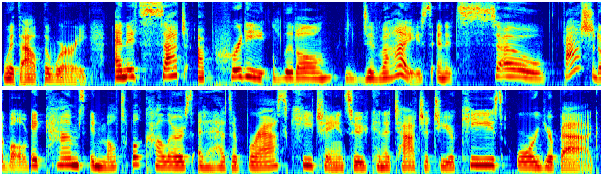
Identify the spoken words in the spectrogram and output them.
without the worry. And it's such a pretty little device and it's so fashionable. It comes in multiple colors and it has a brass keychain so you can attach it to your keys or your bag.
